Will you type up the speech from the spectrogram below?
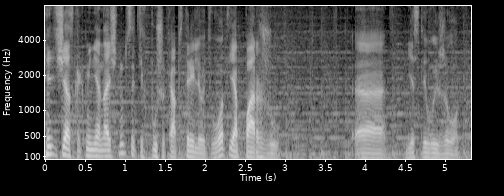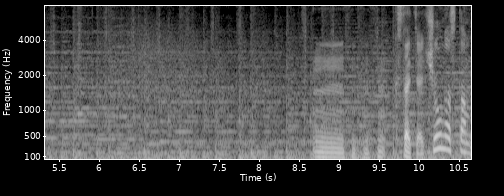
Сейчас, как меня начнут с этих пушек обстреливать, вот я поржу. Э, если выживу. Кстати, а что у нас там?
